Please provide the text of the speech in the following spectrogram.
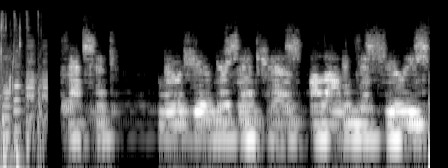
That's it. No Junior has allowed in this series.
